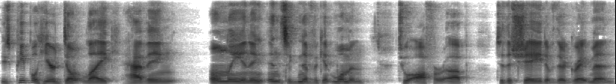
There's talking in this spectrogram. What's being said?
These people here don't like having only an in- insignificant woman to offer up to the shade of their great men.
